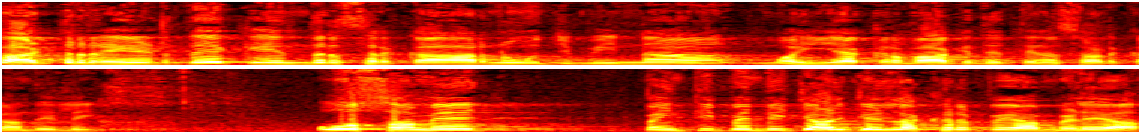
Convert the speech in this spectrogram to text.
ਘੱਟ ਰੇਟ ਤੇ ਕੇਂਦਰ ਸਰਕਾਰ ਨੂੰ ਜ਼ਮੀਨਾਂ ਮੁਹੱਈਆ ਕਰਵਾ ਕੇ ਦਿੱਤੇ ਨੇ ਸੜਕਾਂ ਦੇ ਲਈ। ਉਸ ਸਮੇਂ 35 35 40 40 ਲੱਖ ਰੁਪਇਆ ਮਿਲਿਆ।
